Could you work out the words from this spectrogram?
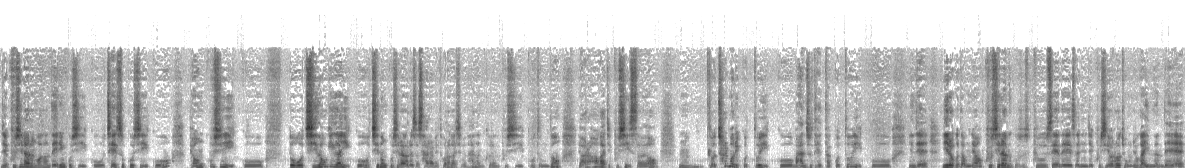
이제 굿이라는 거는 내림굿이 있고 제수굿이 있고 병 굿이 있고 또 진호기가 있고 진홍굿이라 그래서 사람이 돌아가시면 하는 그런 굿이 있고 등등 여러 가지 굿이 있어요. 음, 그 철머리꽃도 있고 만수 대타꽃도 있고 이제 이러거든요. 굿이라는 굿- 굿에 대해서는 이제 굿이 여러 종류가 있는데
